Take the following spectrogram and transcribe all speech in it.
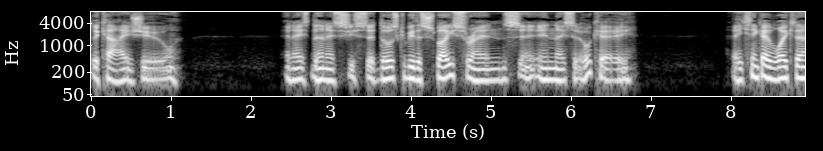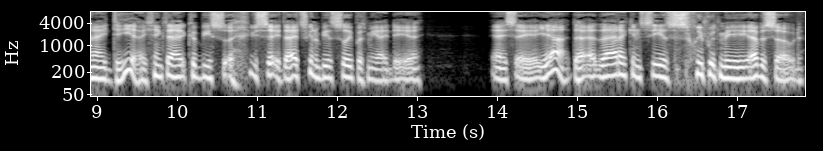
the kaiju? And I, then I, she said, those could be the Spice Friends. And I said, okay. I think I like that idea. I think that could be, you say that's going to be a sleep with me idea. And I say, yeah, that, that I can see as a sleep with me episode.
